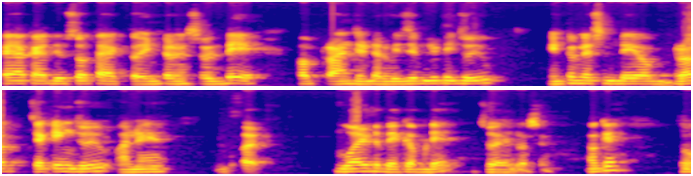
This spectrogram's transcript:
કયા કયા દિવસો થાય? તો international day of transgender visibility જોયું international day of drug checking જોયું અને વર્લ્ડ બેકઅપ ડે જોયેલો છે. ઓકે? તો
